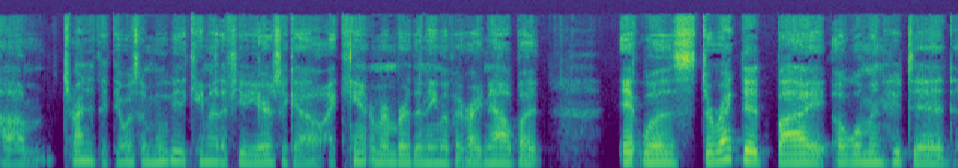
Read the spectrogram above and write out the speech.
um trying to think there was a movie that came out a few years ago i can't remember the name of it right now but it was directed by a woman who did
